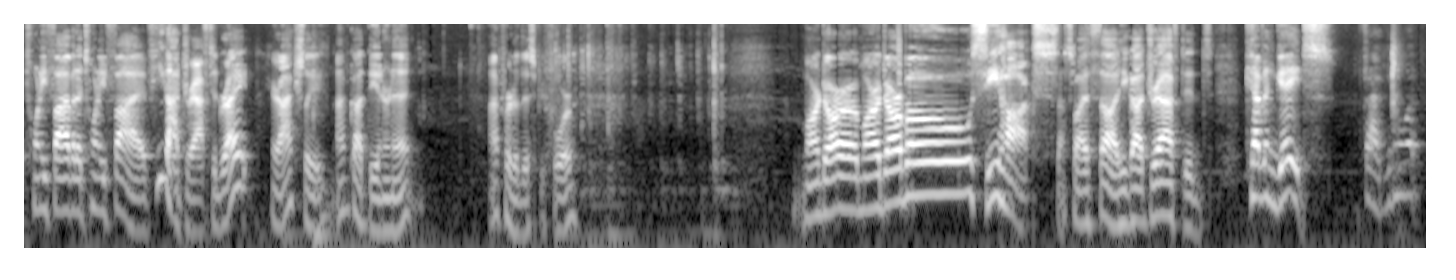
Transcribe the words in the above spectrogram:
twenty five out of twenty five. He got drafted, right? Here, actually, I've got the internet. I've heard of this before. Mardar Mardarbo Seahawks. That's what I thought. He got drafted. Kevin Gates. In fact, you know what?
